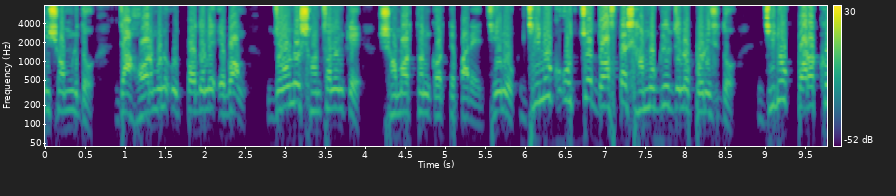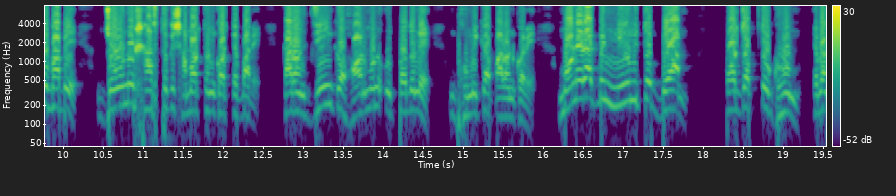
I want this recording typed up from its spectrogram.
ই সমৃদ্ধ, যা হরমোন উৎপাদনে এবং যৌন সঞ্চালনকে সমর্থন করতে পারে। ঝিনুক। ঝিনুক উচ্চ দস্তা সামগ্রীর জন্য পরিচিত। ঝিনুক পরোক্ষভাবে যৌন স্বাস্থ্যকে সমর্থন করতে পারে, কারণ জিঙ্ক হরমোন উৎপাদনে ভূমিকা পালন করে। মনে রাখবেন, নিয়মিত ব্যায়াম পর্যাপ্ত ঘুম এবং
